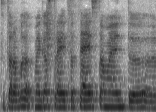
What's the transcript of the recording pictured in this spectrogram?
tutta roba mega stretta, Testament. eh.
